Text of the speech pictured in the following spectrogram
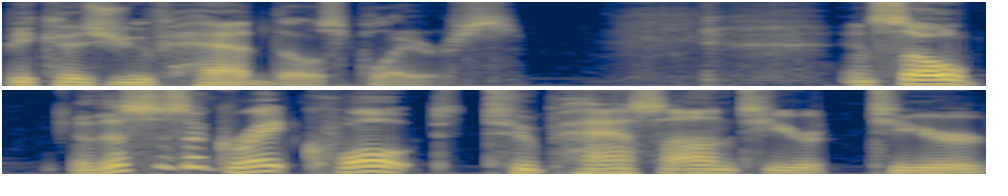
because you've had those players. And so this is a great quote to pass on to your to your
